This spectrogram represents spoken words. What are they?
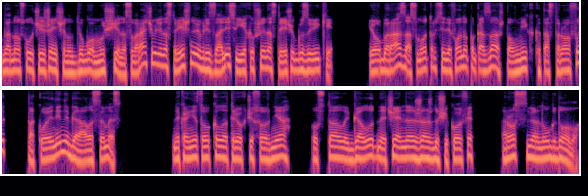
в одном случае женщина, в другом мужчина, сворачивали на встречную и врезались в ехавшие навстречу грузовики. И оба раза осмотр телефона показал, что в миг катастрофы покойный набирал СМС. Наконец, около трех часов дня, усталый, голодный, отчаянно жаждущий кофе, Росс свернул к дому.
